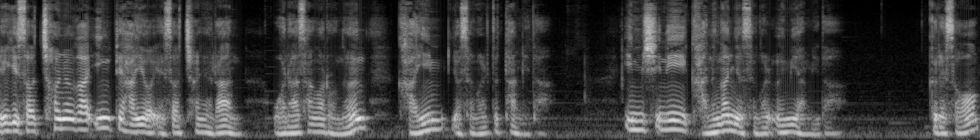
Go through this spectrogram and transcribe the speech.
여기서 처녀가 잉태하여에서 처녀란 원화상어로는 가임 여성을 뜻합니다. 임신이 가능한 여성을 의미합니다. 그래서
